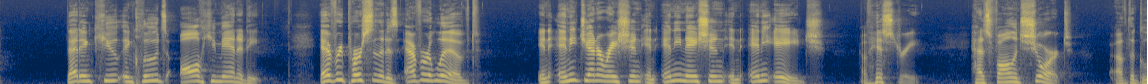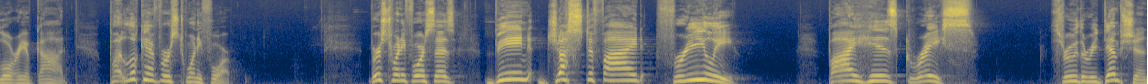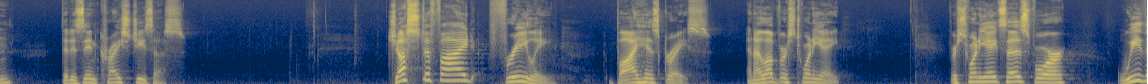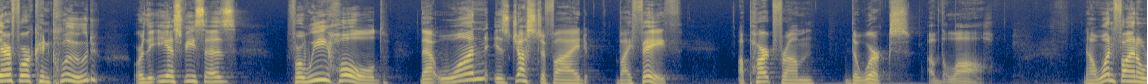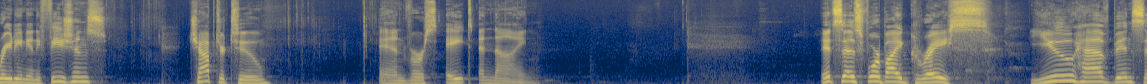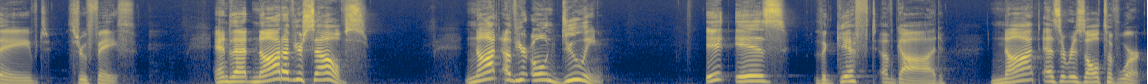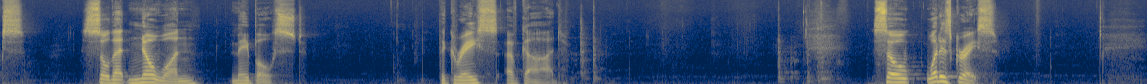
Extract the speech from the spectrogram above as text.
That incu- includes all humanity. Every person that has ever lived in any generation, in any nation, in any age of history has fallen short of the glory of God. But look at verse 24. Verse 24 says, being justified freely by his grace through the redemption that is in Christ Jesus. Justified freely by his grace. And I love verse 28. Verse 28 says, For we therefore conclude, or the ESV says, For we hold that one is justified by faith apart from the works of the law. Now, one final reading in Ephesians chapter 2 and verse 8 and 9. It says, For by grace you have been saved through faith, and that not of yourselves, not of your own doing. It is the gift of God, not as a result of works, so that no one may boast. The grace of God. So, what is grace?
